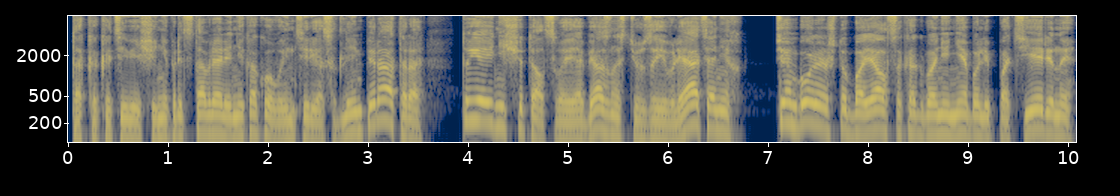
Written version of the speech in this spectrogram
Так как эти вещи не представляли никакого интереса для императора, то я и не считал своей обязанностью заявлять о них, тем более, что боялся, как бы они не были потеряны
